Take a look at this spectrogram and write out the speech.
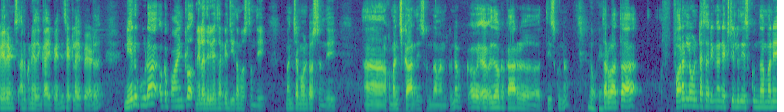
parents అనుకునేది ఇంకా అయిపోయింది సెటిల్ అయిపోయాడు. నేను కూడా ఒక పాయింట్లో నెల తిరిగేసరికి జీతం వస్తుంది మంచి అమౌంట్ వస్తుంది. ఆ, ఒక మంచి కార్ తీసుకుందాం అనుకున్నా ఏదో ఒక కార్ తీసుకున్నా. తర్వాత ఫారెన్లో ఉంటే సరిగ్గా నెక్స్ట్ ఇల్లు తీసుకుందామని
